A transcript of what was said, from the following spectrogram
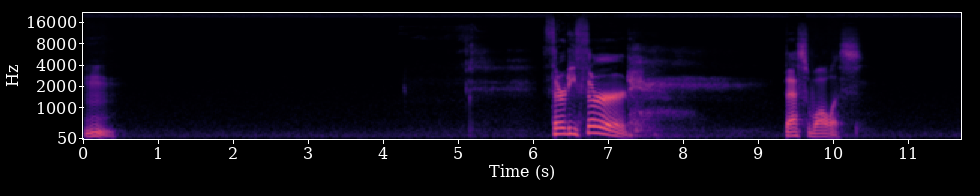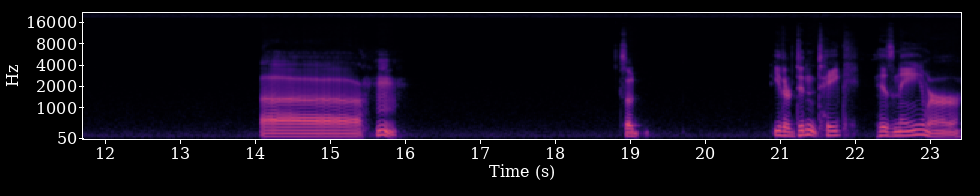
Hmm. Thirty third. Bess Wallace. Uh, hmm. So either didn't take his name or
